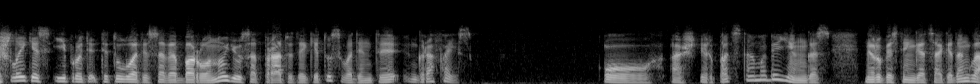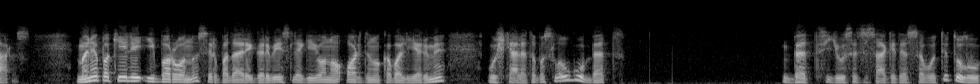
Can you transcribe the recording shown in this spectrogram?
išlaikęs įprotį tituluoti save baronu, jūs atpratote kitus vadinti grafais. O, aš ir pats tam abejingas, nerūpestingai atsakė Danglaras. Mane pakėlė į baronus ir padarė garbės legiono ordino kavalieriumi už keletą paslaugų, bet... Bet jūs atsisakėte savo titulų,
